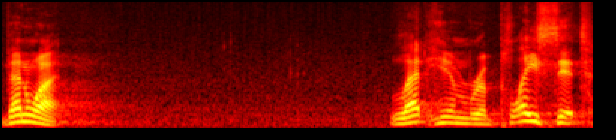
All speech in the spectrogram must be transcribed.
Then what? Let him replace it.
